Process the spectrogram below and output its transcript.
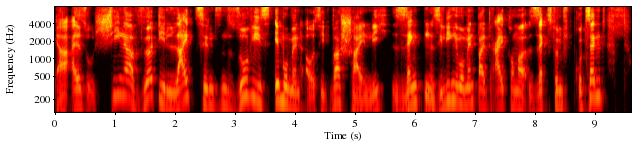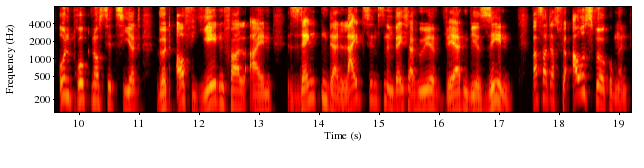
Ja, also China wird die Leitzinsen, so wie es im Moment aussieht, wahrscheinlich senken. Sie liegen im Moment bei 3,65 Prozent und prognostiziert wird auf jeden Fall ein Senken der Leitzinsen. In welcher Höhe werden wir sehen? Was hat das für Auswirkungen?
